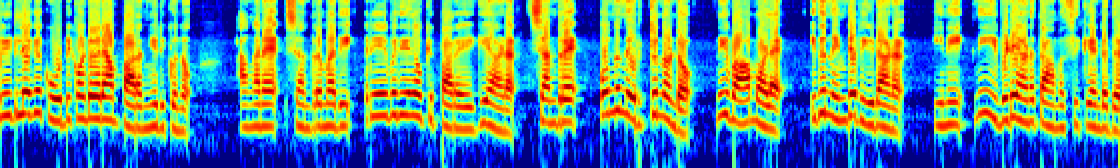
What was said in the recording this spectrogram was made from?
വീട്ടിലേക്ക് കൂട്ടിക്കൊണ്ടുവരാൻ പറഞ്ഞിരിക്കുന്നു. അങ്ങനെ ചന്ദ്രമതി രേവതിയെ നോക്കി പറയുകയാണ് ചന്ദ്രെ ഒന്ന് നിർത്തുന്നുണ്ടോ? നീ വാ മോളെ. ഇത് നിന്റെ വീടാണ്. ഇനി നീ ഇവിടെയാണ് താമസിക്കേണ്ടത്.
